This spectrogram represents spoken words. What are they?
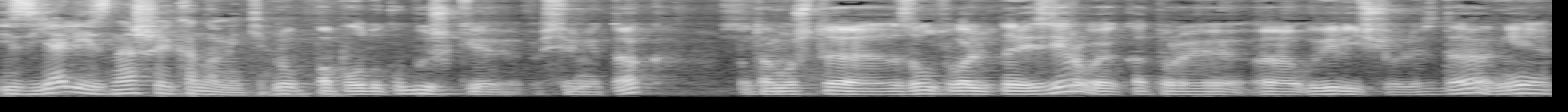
изъяли из нашей экономики. Ну, по поводу кубышки все не так. Потому что золотовалютные резервы, которые э, увеличивались, да, они,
